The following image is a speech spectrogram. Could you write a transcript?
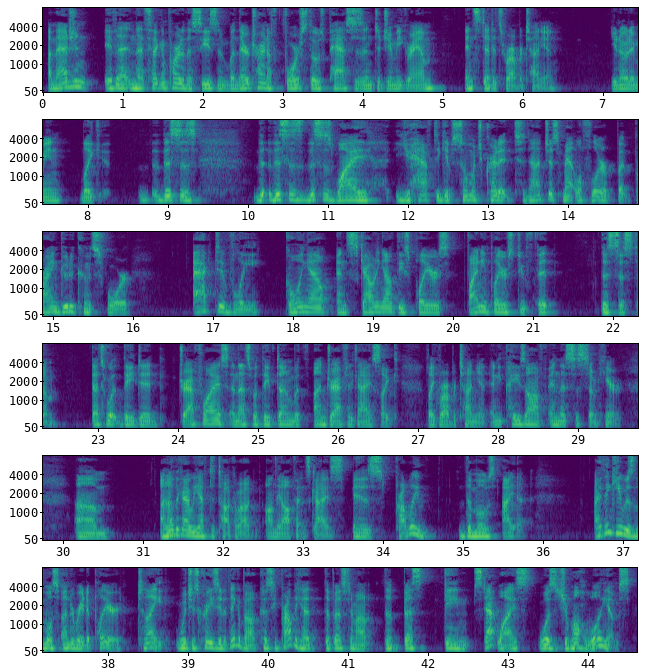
imagine if that in that second part of the season when they're trying to force those passes into Jimmy Graham, instead it's Robert Tonyan. You know what I mean? Like this is this is this is why you have to give so much credit to not just Matt LaFleur but Brian Gutekunst for actively going out and scouting out these players, finding players to fit the system. That's what they did draft wise, and that's what they've done with undrafted guys like like Robert Tonyan, and he pays off in the system here. Um, another guy we have to talk about on the offense, guys, is probably the most I. I think he was the most underrated player tonight, which is crazy to think about because he probably had the best amount, the best game stat wise was Jamaal Williams,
